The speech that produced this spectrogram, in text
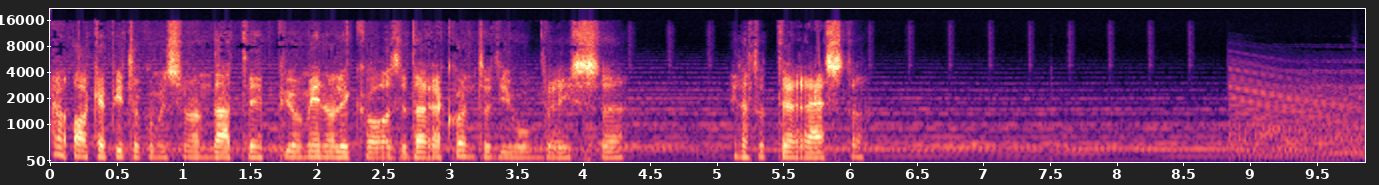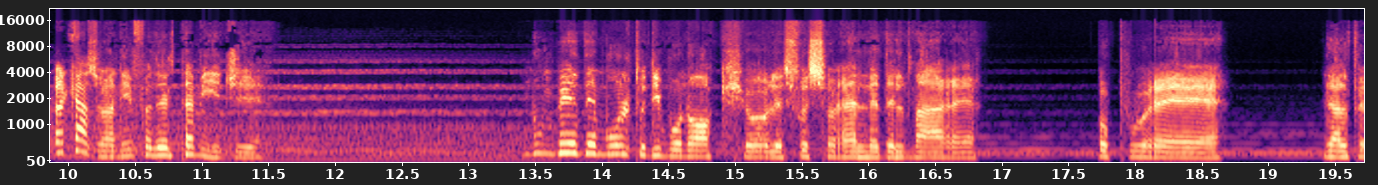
ho capito come sono andate più o meno le cose dal racconto di Umbris e da tutto il resto. Per caso la ninfa del Tamigi non vede molto di buon occhio le sue sorelle del mare oppure gli altri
